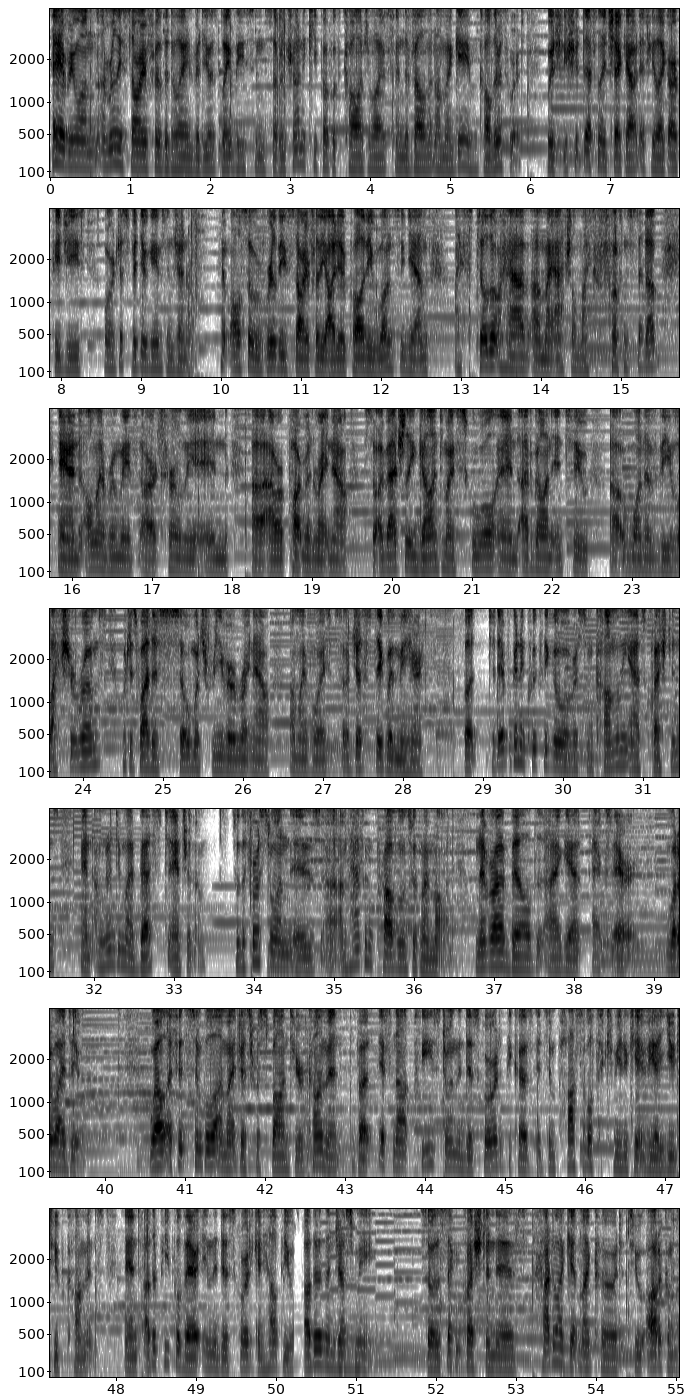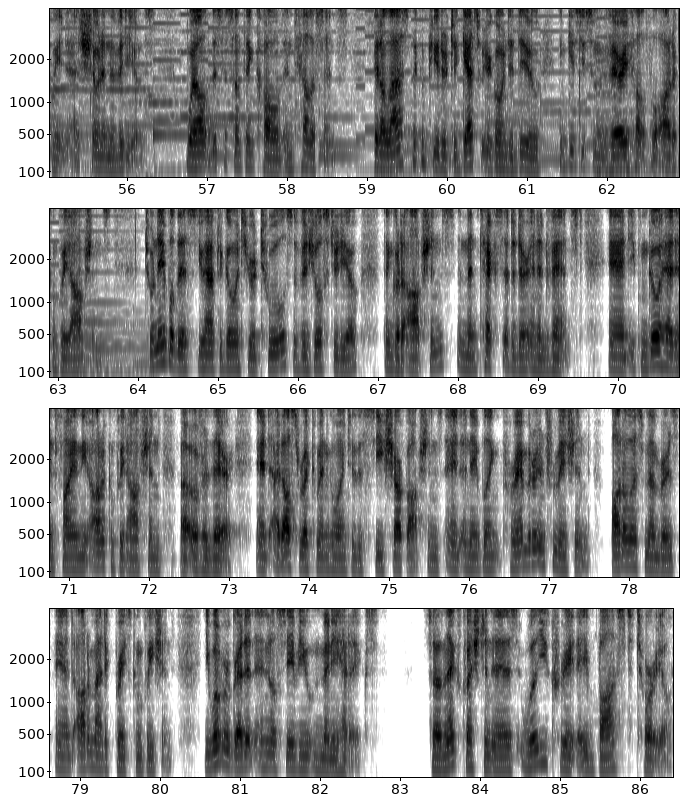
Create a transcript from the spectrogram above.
Hey everyone, I'm really sorry for the delay in videos lately since I've been trying to keep up with college life and development on my game called Earthward, which you should definitely check out if you like RPGs or just video games in general. I'm also really sorry for the audio quality once again. I still don't have uh, my actual microphone set up and all my roommates are currently in uh, our apartment right now. So I've actually gone to my school and I've gone into uh, one of the lecture rooms, which is why there's so much reverb right now on my voice. So just stick with me here. But today we're going to quickly go over some commonly asked questions, and I'm going to do my best to answer them. So the first one is, uh, I'm having problems with my mod. Whenever I build, I get X error. What do I do? Well, if it's simple, I might just respond to your comment, but if not, please join the Discord because it's impossible to communicate via YouTube comments, and other people there in the Discord can help you other than just me. So the second question is, how do I get my code to autocomplete as shown in the videos? Well, this is something called IntelliSense. It allows the computer to guess what you're going to do and gives you some very helpful autocomplete options. To enable this, you have to go into your Tools of Visual Studio, then go to Options, and then Text Editor and Advanced. And you can go ahead and find the autocomplete option uh, over there. And I'd also recommend going to the C Sharp options and enabling parameter information, autolist members, and automatic brace completion. You won't regret it and it'll save you many headaches. So the next question is, will you create a boss tutorial?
